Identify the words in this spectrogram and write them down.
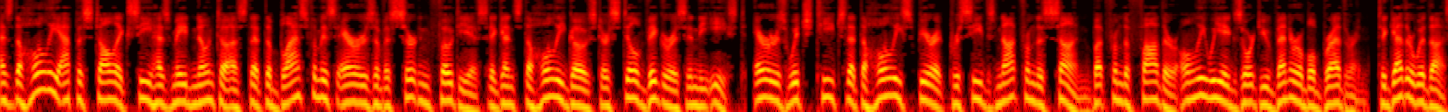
As the Holy Apostolic See has made known to us that the blasphemous errors of a certain Photius against the Holy Ghost are still vigorous in the East, errors which teach that the Holy Spirit proceeds not from the Son but from the Father only we exhort you venerable brethren, together with us,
